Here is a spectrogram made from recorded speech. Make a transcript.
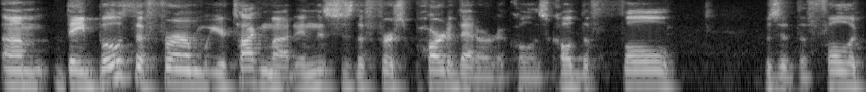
Um, they both affirm what you're talking about, and this is the first part of that article. It's called the full. Was it the full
